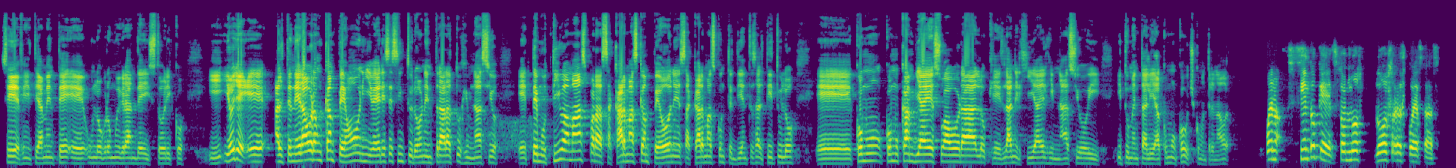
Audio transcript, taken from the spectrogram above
Sí, definitivamente eh, un logro muy grande, histórico. Y, oye, eh, al tener ahora un campeón y ver ese cinturón entrar a tu gimnasio, eh, ¿te motiva más para sacar más campeones, sacar más contendientes al título? ¿cómo, ¿Cómo cambia eso ahora lo que es la energía del gimnasio y, y tu mentalidad como coach, como entrenador? Bueno, siento que son dos, dos respuestas.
